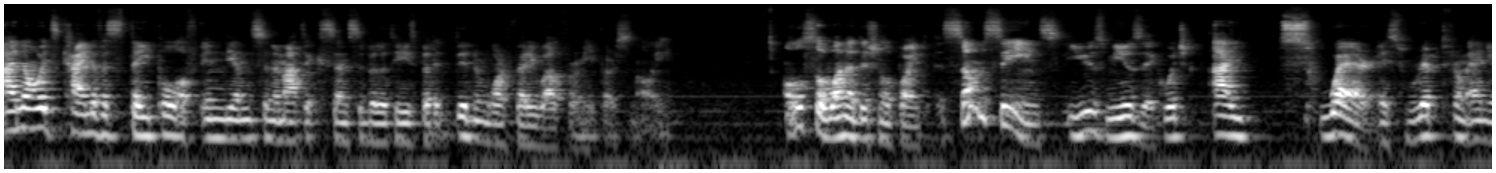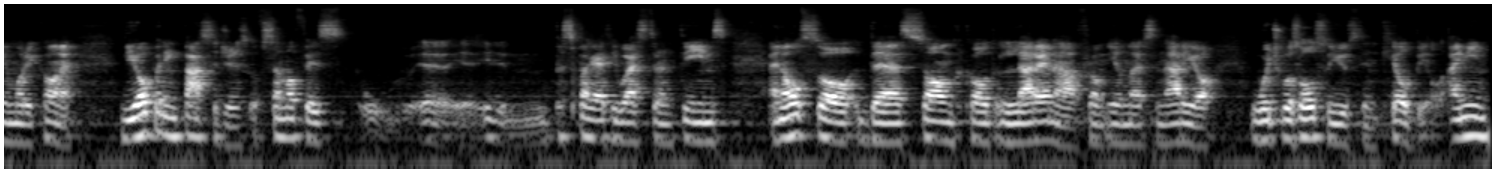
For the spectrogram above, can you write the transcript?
I know it's kind of a staple of Indian cinematic sensibilities, but it didn't work very well for me personally. Also, one additional point. Some scenes use music which I swear is ripped from Ennio Morricone. The opening passages of some of his uh, spaghetti western themes, and also the song called L'Arena from Il Mercenario, which was also used in Kill Bill. I mean,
